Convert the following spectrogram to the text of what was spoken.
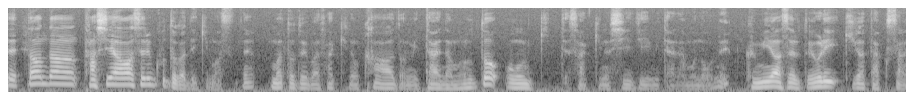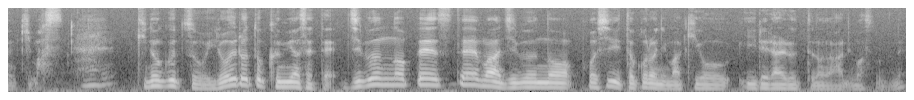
でだんだん足し合わせることができますね、まあ、例えばさっきのカードみたいなものと音機ってさっきの CD みたいなものをね組み合わせるとより気がたくさんきます、はい、気のグッズをいろいろと組み合わせて自分のペースでまあ自分の欲しいところにま気を入れられるっていうのがありますのでね。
